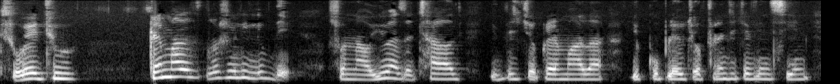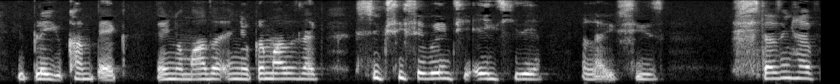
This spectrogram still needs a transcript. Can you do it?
Soweto, grandmothers usually live there. So now you as a child, you visit your grandmother, you go play with your friends that you haven't seen, you play, you come back, then your mother and your grandmother's like 60, 70, 80 there. And like she's, she doesn't have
